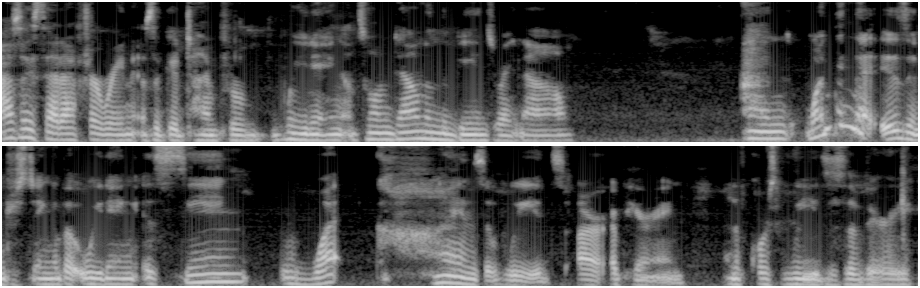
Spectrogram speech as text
as I said, after rain is a good time for weeding. And so I'm down in the beans right now. And one thing that is interesting about weeding is seeing what kinds of weeds are appearing. And of course, weeds is a very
